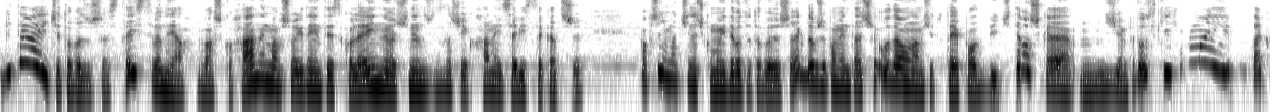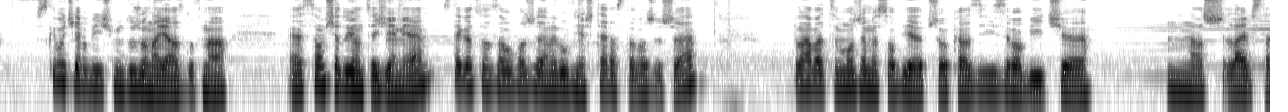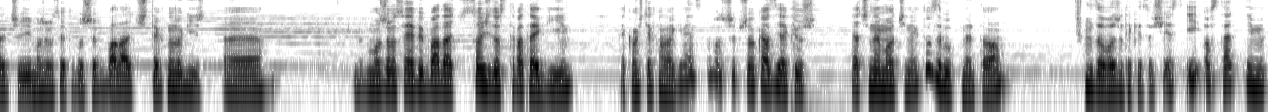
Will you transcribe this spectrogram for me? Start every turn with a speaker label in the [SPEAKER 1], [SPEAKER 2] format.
[SPEAKER 1] Witajcie towarzysze, z tej strony ja, wasz kochany Marszałek Dane, to jest kolejny odcinek z naszej kochanej serii z CK3. W poprzednim odcineczku, moi drodzy towarzysze, jak dobrze pamiętacie, udało nam się tutaj podbić troszkę mm, ziem pruskich, no i tak w skrócie robiliśmy dużo najazdów na e, sąsiadujące ziemie. Z tego co zauważyłem również teraz towarzysze, to nawet możemy sobie przy okazji zrobić e, nasz lifestyle, czyli możemy sobie towarzysze wybadać technologii, e, możemy sobie wybadać coś do strategii, jakąś technologię, więc towarzysze przy okazji, jak już zaczynamy odcinek, to zróbmy to. Zauważ, że takie coś jest. I ostatnim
